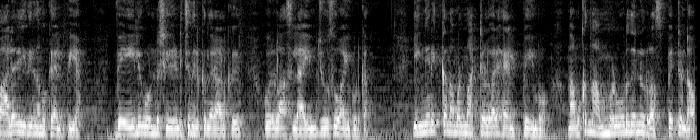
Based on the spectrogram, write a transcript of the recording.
പല രീതിയിൽ നമുക്ക് ഹെൽപ്പ് ചെയ്യാം. വെയിൽ കൊണ്ട് ക്ഷീണിച്ച് നിൽക്കുന്ന ഒരാൾക്ക് ഒരു ഗ്ലാസ് ലൈം ജ്യൂസ് വാങ്ങിക്കൊടുക്കാം ഇങ്ങനെയൊക്കെ നമ്മൾ മറ്റുള്ളവരെ ഹെൽപ്പ് ചെയ്യുമ്പോൾ നമുക്ക് നമ്മളോട് തന്നെ ഒരു റെസ്പെക്റ്റ് ഉണ്ടാവും.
